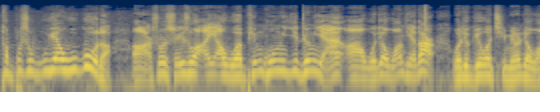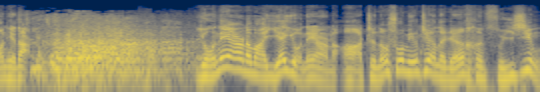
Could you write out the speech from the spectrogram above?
它不是无缘无故的啊。说谁说，哎呀，我凭空一睁眼啊，我叫王铁蛋儿，我就给我起名叫王铁蛋儿。有那样的吗？也有那样的啊，只能说明这样的人很随性。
